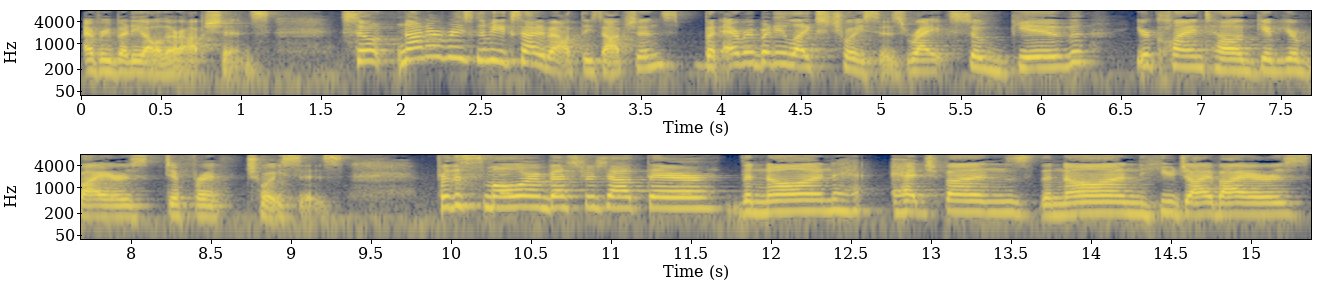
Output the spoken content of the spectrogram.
everybody all their options. So, not everybody's gonna be excited about these options, but everybody likes choices, right? So, give your clientele, give your buyers different choices. For the smaller investors out there, the non hedge funds, the non huge I buyers,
